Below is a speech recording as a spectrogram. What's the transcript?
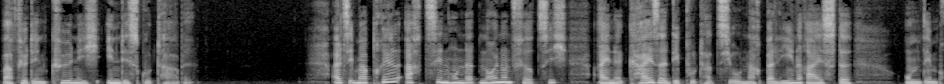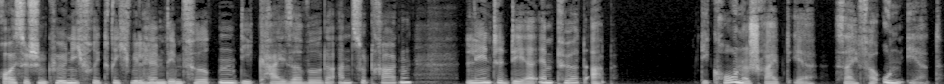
war für den König indiskutabel. Als im April 1849 eine Kaiserdeputation nach Berlin reiste, um dem preußischen König Friedrich Wilhelm IV. die Kaiserwürde anzutragen, lehnte der empört ab. Die Krone, schreibt er, sei verunehrt.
